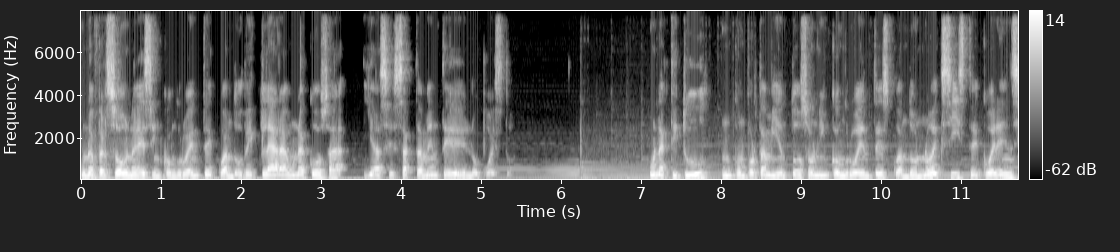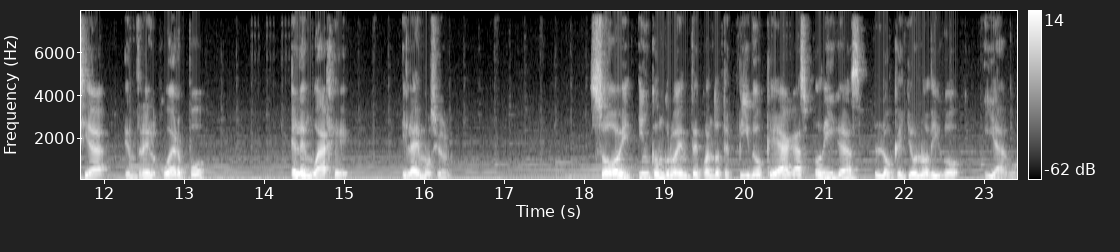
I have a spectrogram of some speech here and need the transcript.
Una persona es incongruente cuando declara una cosa y hace exactamente lo opuesto. Una actitud, un comportamiento son incongruentes cuando no existe coherencia entre el cuerpo, el lenguaje y la emoción. Soy incongruente cuando te pido que hagas o digas lo que yo no digo y hago.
